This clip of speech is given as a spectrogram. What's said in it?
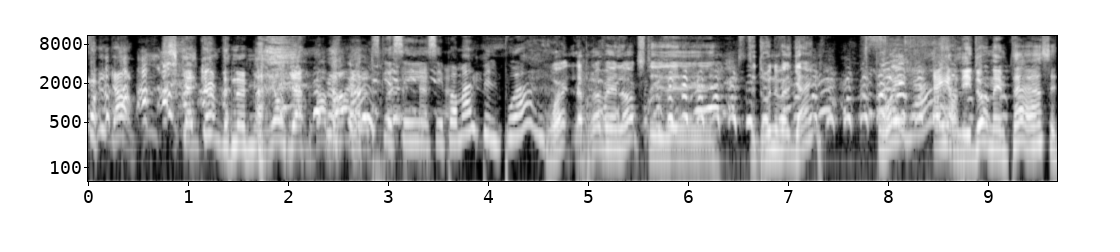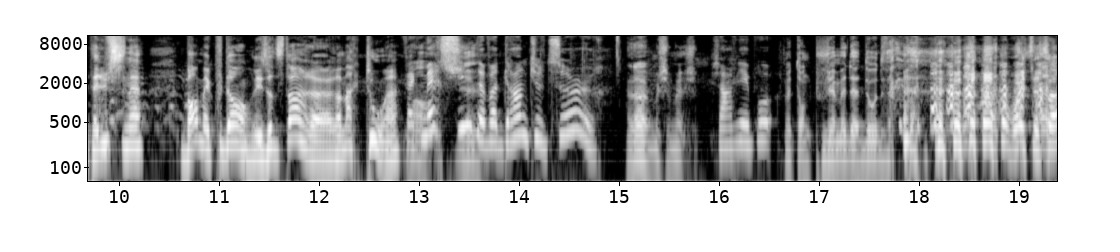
Mais moi, regarde, si quelqu'un me donne un million, regarde pas mal. Parce que c'est c'est pas mal pile poil. Ouais, la preuve est là. Tu t'es euh, tu t'es trouvé une nouvelle gang? Oui. Hey, on les deux en même temps, hein? C'est hallucinant. Bon, ben, coudon, les auditeurs euh, remarquent tout, hein? Fait que Mon merci Dieu. de votre grande culture. Là, moi, je me, je J'en reviens pas. me tourne plus jamais de dos devant. oui, c'est ça.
